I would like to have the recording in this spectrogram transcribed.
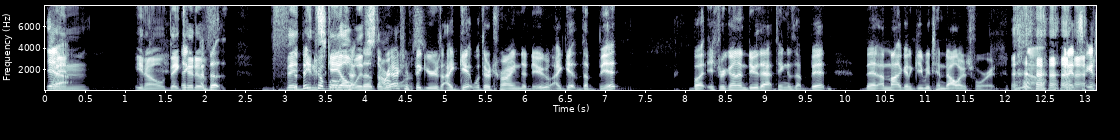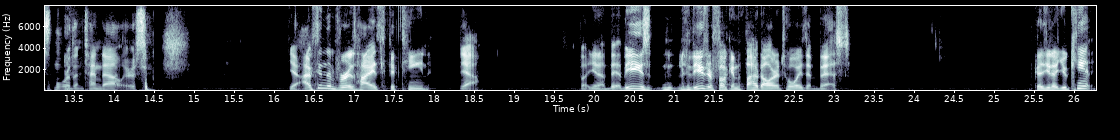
Yeah. when you know they Like, could have the, fit the big in scale the, with the, the reaction Wars. figures. I get what they're trying to do. I get the bit, but if you're gonna do that thing as a bit, then I'm not gonna give you ten dollars for it. no. and it's it's more than ten dollars. yeah, I've seen them for as high as fifteen. Yeah. But you know, th- these these are fucking five dollar toys at best. Because you know you can't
